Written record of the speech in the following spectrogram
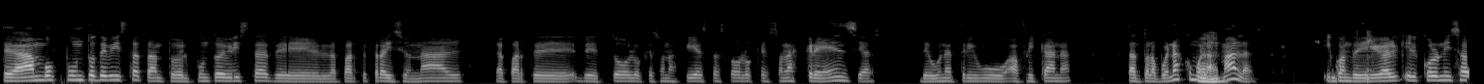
te da ambos puntos de vista, tanto el punto de vista de la parte tradicional, la parte de, todo lo que son las fiestas, todo lo que son las creencias de una tribu africana, tanto las buenas como las malas. Y cuando llega el, colonizador,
